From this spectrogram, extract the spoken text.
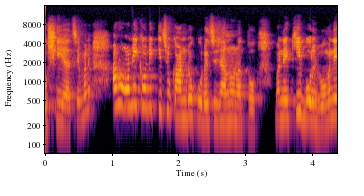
বসিয়ে আছে মানে আরও অনেক অনেক কিছু কাণ্ড করেছে, জানো না তো? মানে কি বলব? মানে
